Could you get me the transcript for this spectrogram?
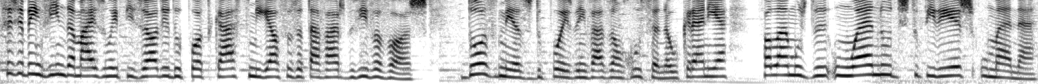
Seja bem-vindo a mais um episódio do podcast Miguel Sousa Tavares de Viva Voz. Doze meses depois da invasão russa na Ucrânia, falamos de um ano de estupidez humana.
